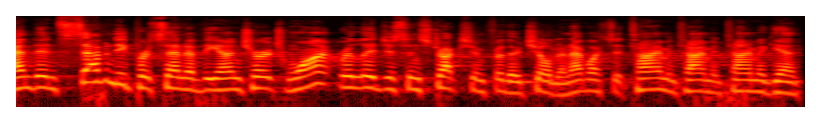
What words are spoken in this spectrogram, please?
And then 70% of the unchurched want religious instruction for their children. I've watched it time and time and time again.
